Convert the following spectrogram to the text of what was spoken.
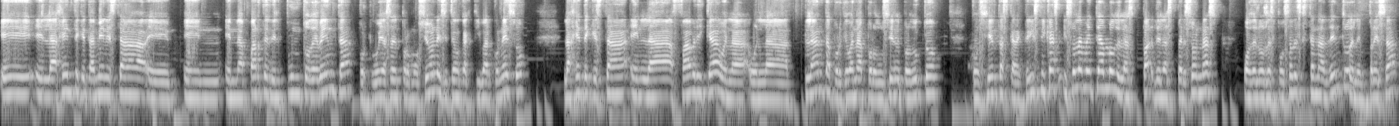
eh, la gente que también está eh, en, la parte del punto de venta, porque voy a hacer promociones y tengo que activar con eso, la gente que está en la fábrica o en la, planta, porque van a producir el producto con ciertas características, y solamente hablo de las, de las personas o de los responsables que están adentro de la empresa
